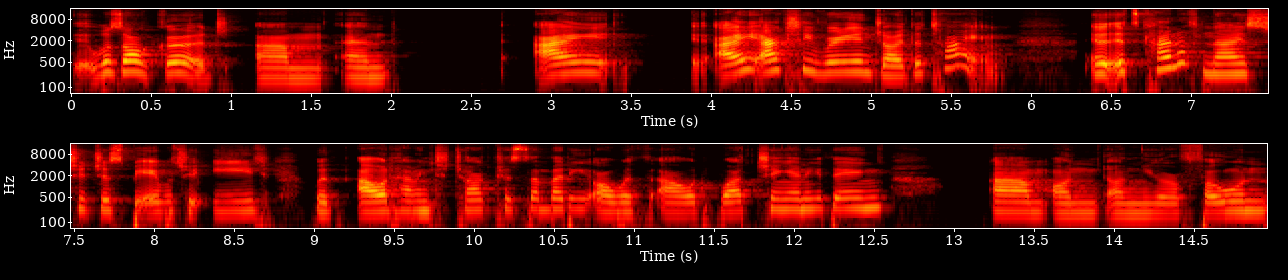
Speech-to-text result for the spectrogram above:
it was all good. Um and I I actually really enjoyed the time. It, it's kind of nice to just be able to eat without having to talk to somebody or without watching anything um, on on your phone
